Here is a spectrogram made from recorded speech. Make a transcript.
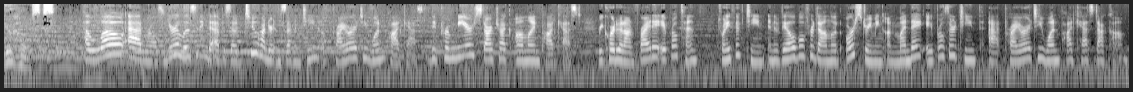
Your hosts. Hello, Admirals. You're listening to episode 217 of Priority One Podcast, the premier Star Trek online podcast, recorded on Friday, April 10th, 2015, and available for download or streaming on Monday, April 13th at PriorityOnePodcast.com.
